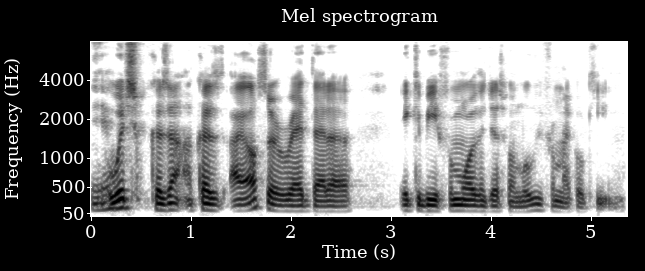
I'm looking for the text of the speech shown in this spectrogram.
Yeah. which because because I also read that uh it could be for more than just one movie for Michael Keaton.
